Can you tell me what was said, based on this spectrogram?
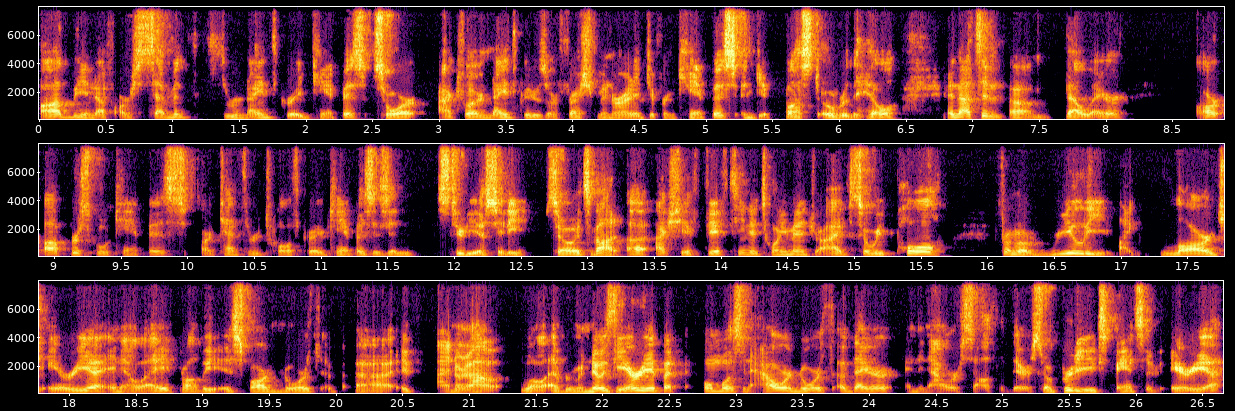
oddly enough our seventh through ninth grade campus. So our actually our ninth graders, our freshmen, are at a different campus and get bused over the hill, and that's in um, Bel Air. Our upper school campus, our 10th through 12th grade campus, is in Studio City. So it's about uh, actually a 15 to 20 minute drive. So we pull from a really like large area in LA, probably as far north. Uh, if I don't know how well everyone knows the area, but almost an hour north of there and an hour south of there. So pretty expansive area.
